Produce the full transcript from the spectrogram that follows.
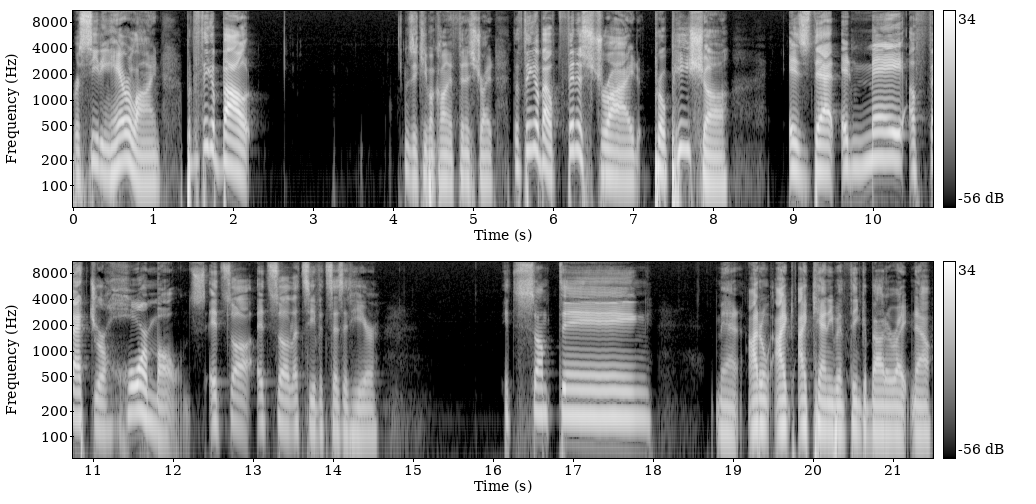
receding hairline. But the thing about I'm just keep on calling it Finastride. The thing about Finastride Propecia is that it may affect your hormones. It's a, it's a. let's see if it says it here. It's something man, I don't I, I can't even think about it right now.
